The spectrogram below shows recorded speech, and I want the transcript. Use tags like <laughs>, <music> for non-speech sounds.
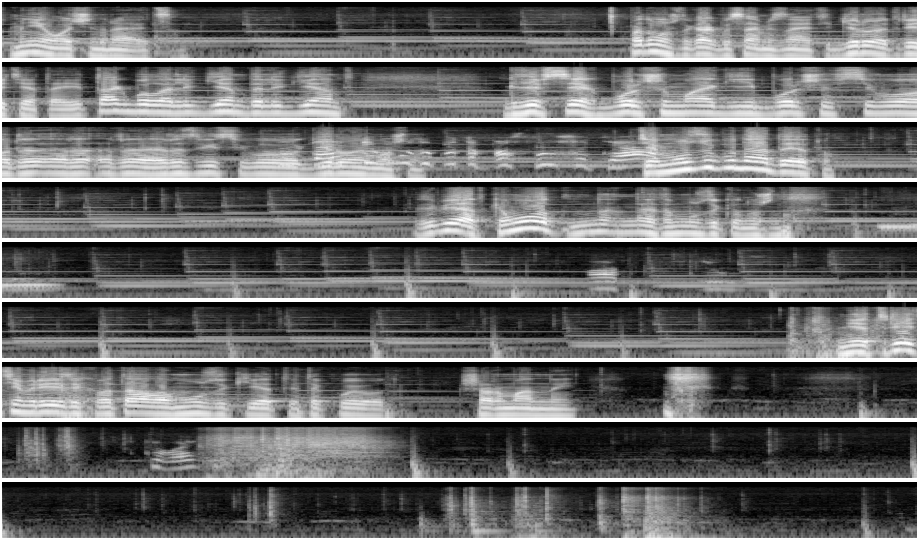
Мне очень нравится. Потому что, как вы сами знаете, герои третий это и так была легенда легенд, где всех больше магии, больше всего ра- ра- ра- развить его Ну, героя можно. музыку-то послушать, а? Тебе музыку надо эту? Ребят, кому вот на- на эта музыка нужна? Ладно. Мне в третьем резе хватало музыки этой такой вот шарманной.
